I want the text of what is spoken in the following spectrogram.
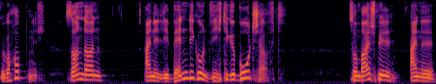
Überhaupt nicht. Sondern eine lebendige und wichtige Botschaft. Zum Beispiel eine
